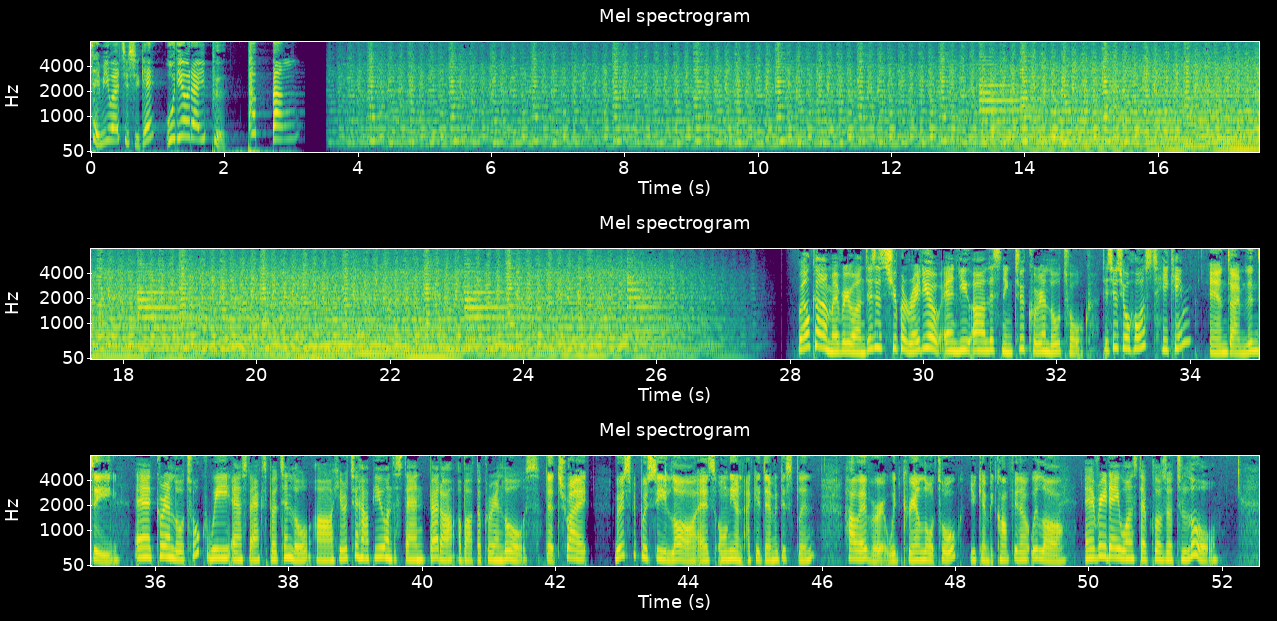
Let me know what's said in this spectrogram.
재미와 지식의 오디오 라이프. 팝빵 Welcome everyone. This is Super Radio and you are listening to Korean Law Talk. This is your host, Hee Kim. And I'm Lindsay. At Korean Law Talk, we as the experts in law are here to help you understand better about the Korean laws. That's right. Most people see law as only an academic discipline. However, with Korean Law Talk, you can be confident with law. Every day one step closer to law.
